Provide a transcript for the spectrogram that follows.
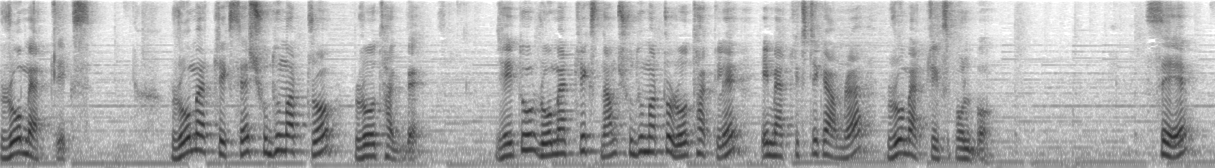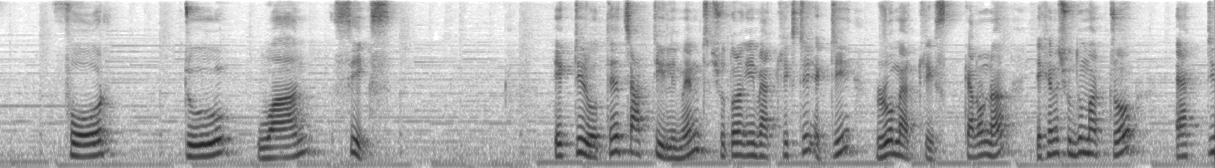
রো ম্যাট্রিক্স। রো ম্যাট্রিক্সে শুধুমাত্র রো থাকবে। যেহেতু রো ম্যাট্রিক্স নাম শুধুমাত্র রো থাকলে এই ম্যাট্রিক্সটিকে আমরা রো ম্যাট্রিক্স বলব। সে ফোর, টু, ওয়ান, সিক্স একটি রোতে চারটি এলিমেন্ট সুতরাং এই ম্যাট্রিক্সটি একটি রো ম্যাট্রিক্স কেননা, এখানে শুধুমাত্র একটি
